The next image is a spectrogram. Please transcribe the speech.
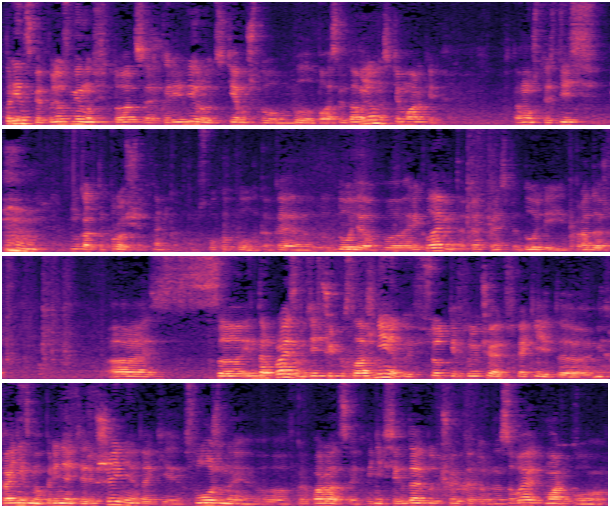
В принципе, плюс-минус ситуация коррелирует с тем, что было по осведомленности марки, потому что здесь ну, как-то проще, наверное, как там сколько кола какая доля в рекламе, такая, в принципе, доля и в продажах. А с Enterprise здесь чуть посложнее, то есть все-таки включаются какие-то механизмы принятия решения, такие сложные э, в корпорациях, и не всегда тот человек, который называет марку,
